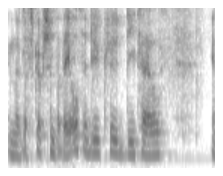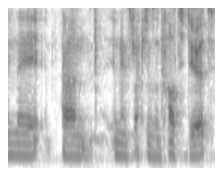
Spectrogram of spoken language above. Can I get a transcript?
in the description, but they also do include details in the, um, in the instructions on how to do it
